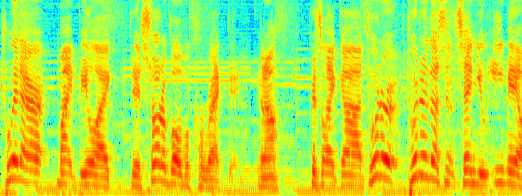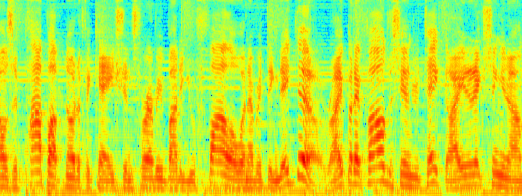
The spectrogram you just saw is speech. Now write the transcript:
Twitter might be like they're sort of overcorrecting, you know. Because like uh, Twitter, Twitter doesn't send you emails and pop-up notifications for everybody you follow and everything they do, right? But I followed this Andrew Tate guy, and the next thing you know,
